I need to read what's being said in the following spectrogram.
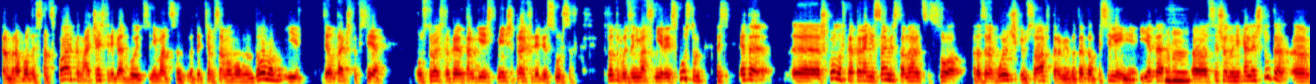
там работать с нацпарком, а часть ребят будет заниматься вот тем самым умным домом и делать так, что все устройства, когда там есть, меньше тратили ресурсов. Кто-то будет заниматься нейроискусством. То есть это э, школа, в которой они сами становятся со-разработчиками, со-авторами вот этого поселения. И это uh-huh. э, совершенно уникальная штука. Э,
